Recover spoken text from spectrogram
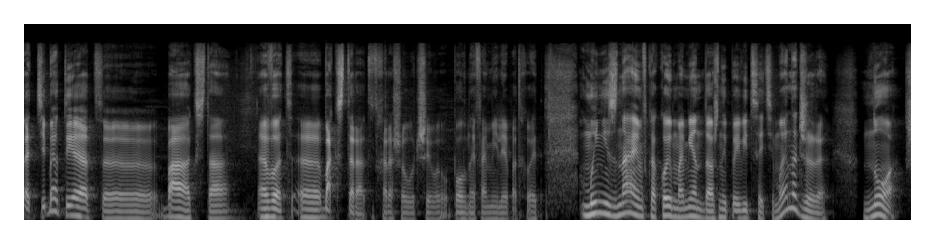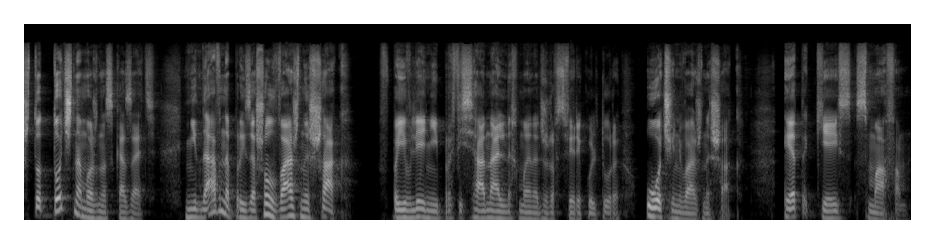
от тебя, ты от э, Бакста, вот, э, Бакстера, тут хорошо, лучше его полная фамилия подходит. Мы не знаем, в какой момент должны появиться эти менеджеры, но что точно можно сказать, недавно произошел важный шаг в появлении профессиональных менеджеров в сфере культуры. Очень важный шаг. Это кейс с Мафом.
